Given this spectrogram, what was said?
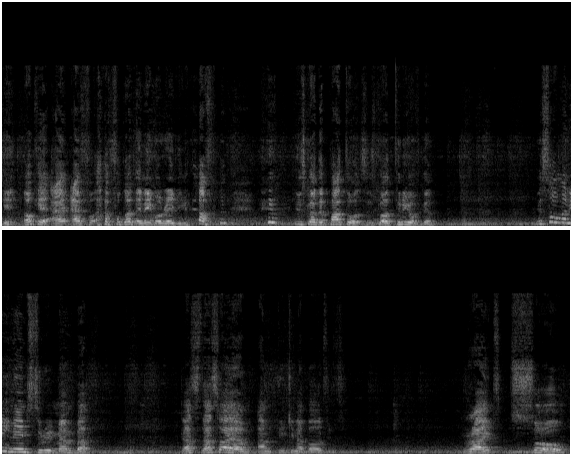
it, okay, I, I, I, forgot the name already. it's got the Porthos. It's got three of them. There's so many names to remember. That's that's why I'm I'm thinking about it. Right. So,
